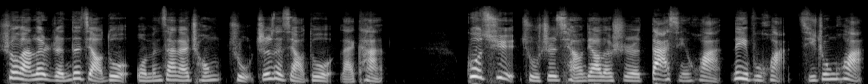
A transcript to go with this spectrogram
说完了人的角度，我们再来从组织的角度来看。过去组织强调的是大型化、内部化、集中化，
